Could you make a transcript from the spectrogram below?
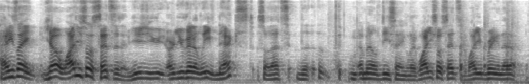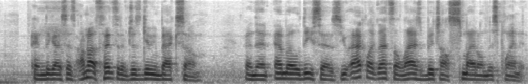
And he's like, "Yo, why are you so sensitive? You, you are you gonna leave next?" So that's the, the MLD saying, like, "Why are you so sensitive? Why are you bringing that up?" And the guy says, "I'm not sensitive, just giving back some." And then MLD says, "You act like that's the last bitch I'll smite on this planet."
